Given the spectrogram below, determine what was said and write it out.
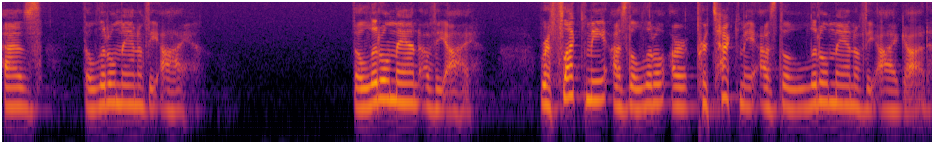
as the little man of the eye. The little man of the eye. Reflect me as the little, or protect me as the little man of the eye, God.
